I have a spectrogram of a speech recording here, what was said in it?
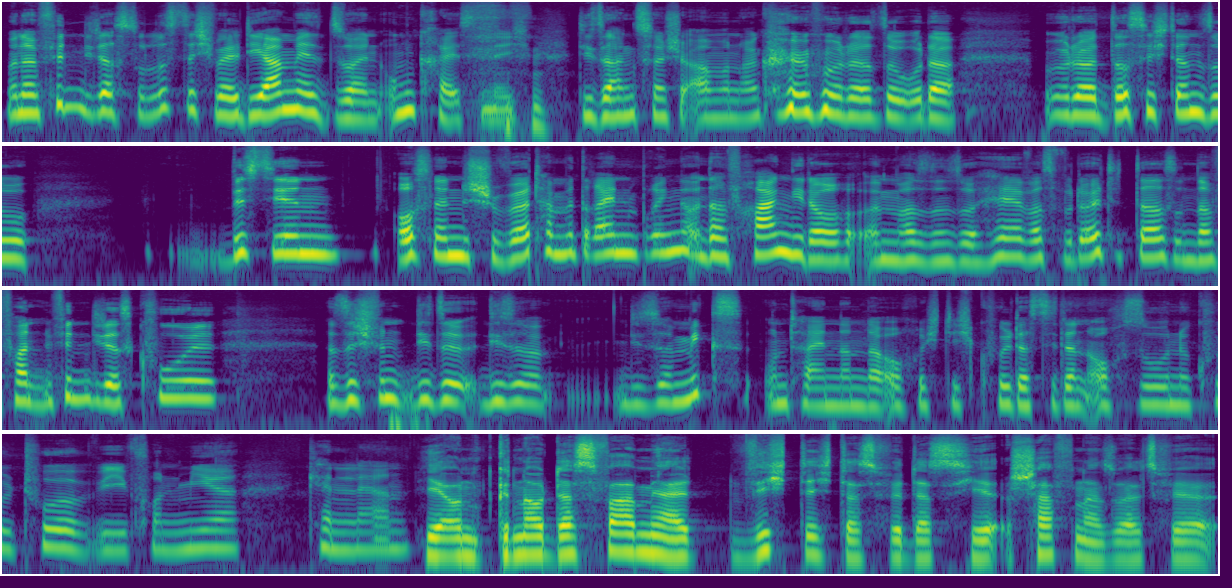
Und dann finden die das so lustig, weil die haben ja so einen Umkreis nicht. Die sagen zum Beispiel Alman oder so. Oder, oder dass ich dann so ein bisschen ausländische Wörter mit reinbringe. Und dann fragen die doch immer so, so hä, was bedeutet das? Und dann fanden, finden die das cool. Also ich finde diese, diese, dieser Mix untereinander auch richtig cool, dass sie dann auch so eine Kultur wie von mir kennenlernen. Ja, und genau das war mir halt wichtig, dass wir das hier schaffen. Also als wir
